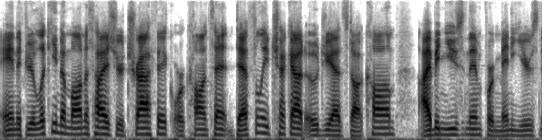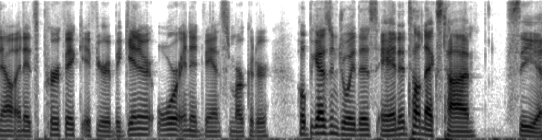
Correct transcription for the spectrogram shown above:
And if you're looking to monetize your traffic or content, definitely check out ogads.com. I've been using them for many years now, and it's perfect if you're a beginner or an advanced marketer. Hope you guys enjoyed this, and until next time, see ya.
